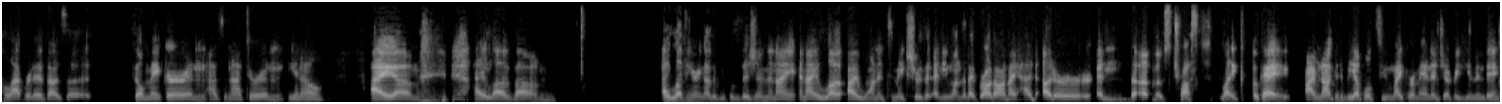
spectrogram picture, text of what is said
collaborative as a filmmaker and as an actor and you know I um I love um I love hearing other people's vision and I and I love I wanted to make sure that anyone that I brought on I had utter and the utmost trust like okay I'm not going to be able to micromanage every human being.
